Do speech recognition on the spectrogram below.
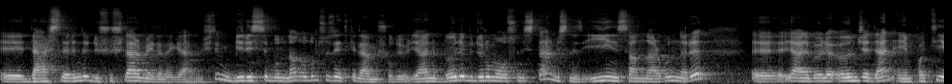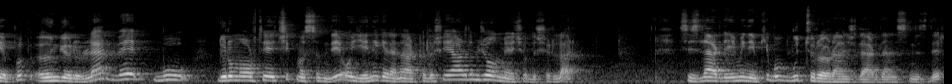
e, derslerinde düşüşler meydana gelmiş değil mi? Birisi bundan olumsuz etkilenmiş oluyor. Yani böyle bir durum olsun ister misiniz? İyi insanlar bunları e, yani böyle önceden empati yapıp öngörürler ve bu durum ortaya çıkmasın diye o yeni gelen arkadaşa yardımcı olmaya çalışırlar. Sizler de eminim ki bu, bu tür öğrencilerdensinizdir.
